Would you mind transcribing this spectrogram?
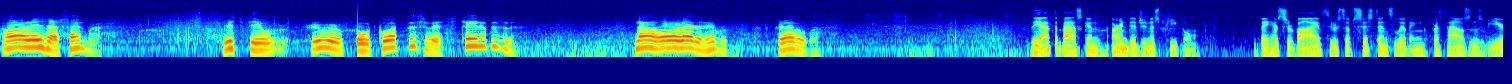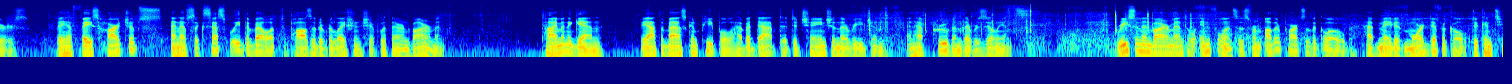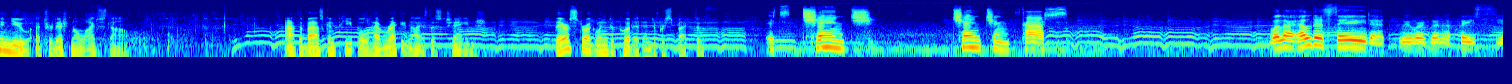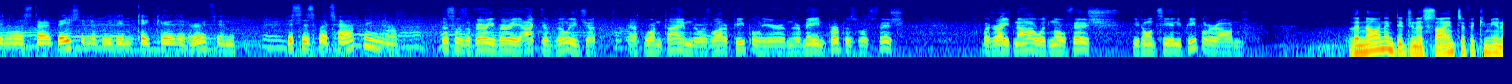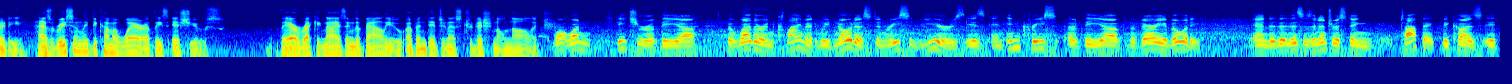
All these are sandbars. Used to be river would go up this way, straight up this way. Now all that is river, gravel. The Athabaskan are indigenous people. They have survived through subsistence living for thousands of years. They have faced hardships and have successfully developed a positive relationship with their environment. Time and again, the Athabaskan people have adapted to change in their region and have proven their resilience. Recent environmental influences from other parts of the globe have made it more difficult to continue a traditional lifestyle. Athabaskan people have recognized this change. They are struggling to put it into perspective. It's change changing fast. Well, our elders say that we were going to face, you know, starvation if we didn't take care of the earth, and this is what's happening now. This was a very, very active village at, at one time. There was a lot of people here, and their main purpose was fish. But right now, with no fish, you don't see any people around. The non Indigenous scientific community has recently become aware of these issues they are recognizing the value of indigenous traditional knowledge. One feature of the, uh, the weather and climate we've noticed in recent years is an increase of the, uh, the variability. And th this is an interesting topic because it,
